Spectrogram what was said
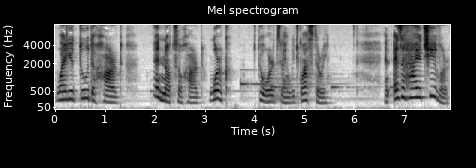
while you do the hard and not so hard work towards language mastery. And as a high achiever,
